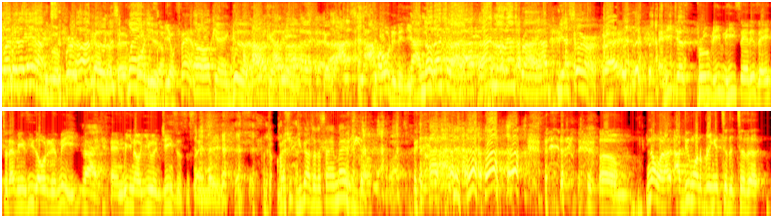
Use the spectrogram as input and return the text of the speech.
but, uh, yeah. you were first No, I'm because doing of this the importance equation. of your family. Oh, okay, good. Okay, then. Because I'm, I'm older than you. Yeah, I know that's right. I know that's right. I, yes, sir. right? and he just proved he, he said his age, so that means he's older than me. Right. And we know you and Jesus the same age. Aren't you, you guys are the same age, though. um, no, I, I do want to bring it to the to the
